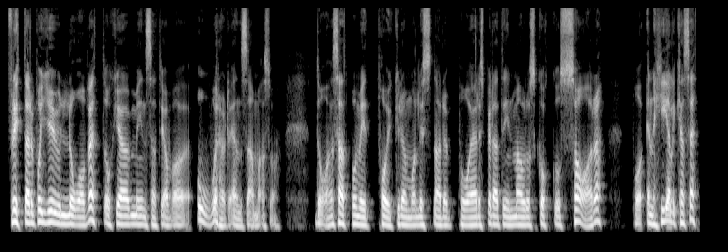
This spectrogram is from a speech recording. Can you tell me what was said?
flyttade på jullovet och jag minns att jag var oerhört ensam. Alltså. Då. Jag satt på mitt pojkrum och lyssnade på, jag hade spelat in Mauro Scoccos Sara på en hel kassett.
